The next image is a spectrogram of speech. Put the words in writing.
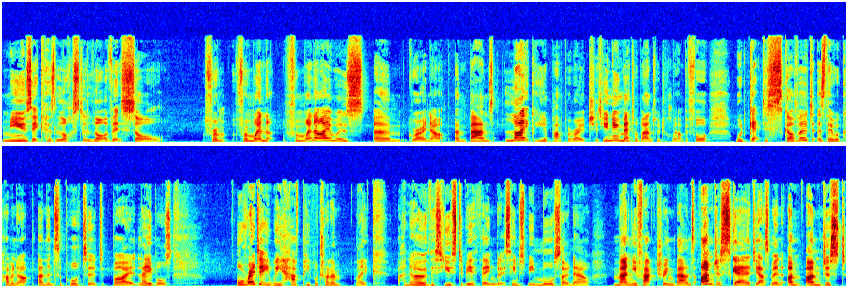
music has lost a lot of its soul from from when from when I was um, growing up, and bands like your Papa Roaches, you nu metal bands we were talking about before, would get discovered as they were coming up, and then supported by labels. Already, we have people trying to like. I know this used to be a thing, but it seems to be more so now. Manufacturing bands. I'm just scared, Yasmin. I'm I'm just.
